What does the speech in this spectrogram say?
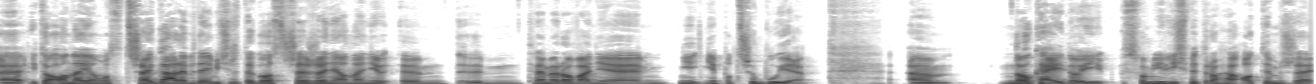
E, I to ona ją ostrzega, ale wydaje mi się, że tego ostrzeżenia ona nie, Tremerowa nie, nie, nie potrzebuje. No okej, okay, no i wspomnieliśmy trochę o tym, że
